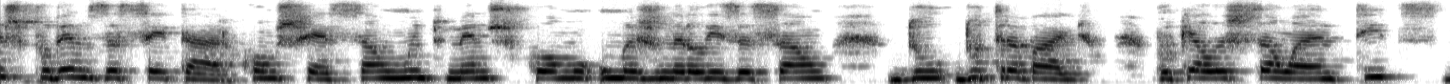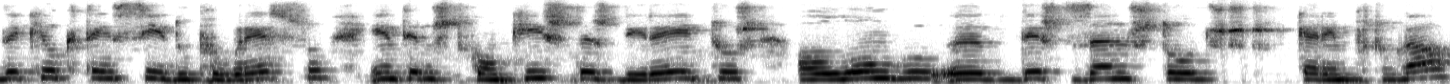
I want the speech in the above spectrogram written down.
as podemos aceitar como exceção, muito menos como uma generalização do, do trabalho, porque elas são a antítese daquilo que tem sido o progresso em termos de conquistas, de direitos, ao longo uh, destes anos todos, quer em Portugal,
